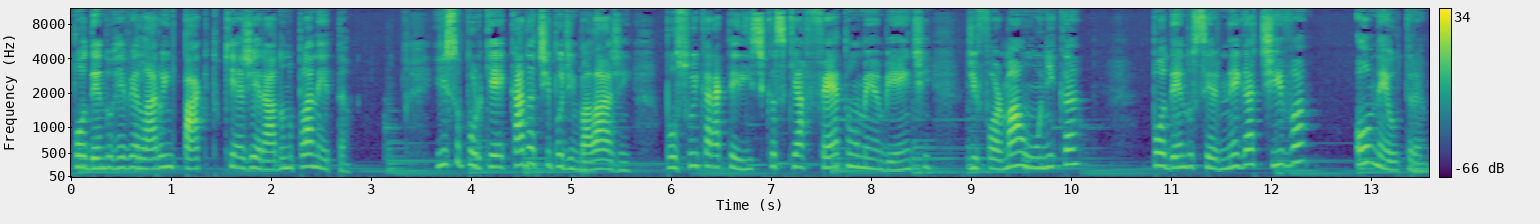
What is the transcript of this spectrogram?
podendo revelar o impacto que é gerado no planeta. Isso porque cada tipo de embalagem possui características que afetam o meio ambiente de forma única, podendo ser negativa ou neutra.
